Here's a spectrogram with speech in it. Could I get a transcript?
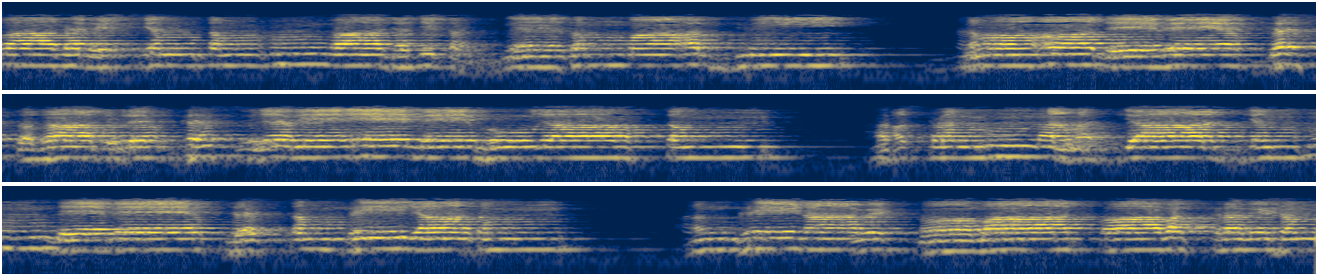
वाजरिष्यन्तम् वाजजितग्ने सम्मा अग्नि। नमो देवेभ्यस्तधातुभ्यः सुजमे मे भूयास्तम् अस्कन्नमद्याज्यम् देवेभ्यस्तम्भीयासम् अङ्घ्रीणा विष्णो मात्पावक्रमिषम्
